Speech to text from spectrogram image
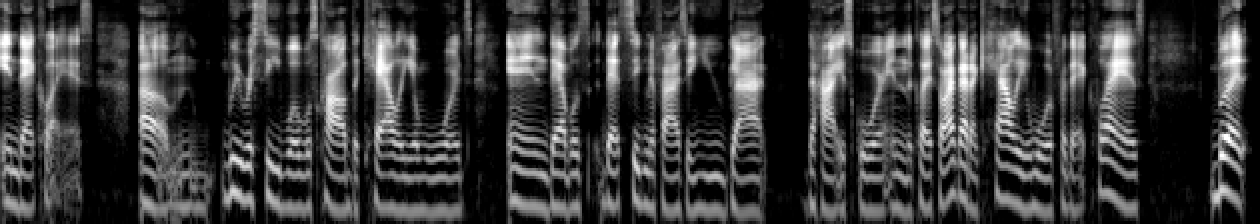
in that class um, we received what was called the CALI Awards, and that was that signifies that you got the highest score in the class. So I got a CALI Award for that class, but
